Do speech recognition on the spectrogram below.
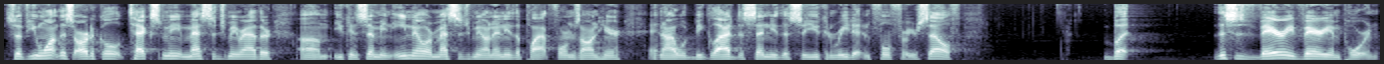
So if you want this article, text me, message me rather. Um, you can send me an email or message me on any of the platforms on here, and I would be glad to send you this so you can read it in full for yourself. But this is very, very important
